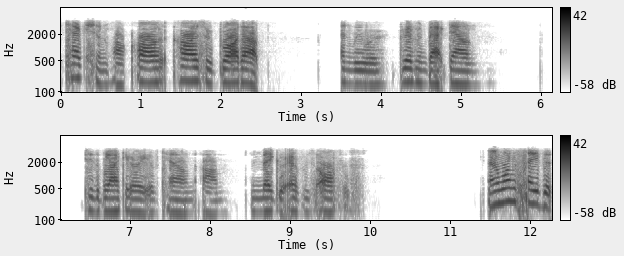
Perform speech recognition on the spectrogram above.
protection while car, cars were brought up and we were driven back down to the black area of town um, in Medgar Evers' office. And I want to say that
